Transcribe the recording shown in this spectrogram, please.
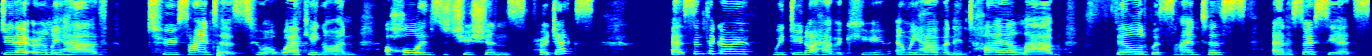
Do they only have two scientists who are working on a whole institution's projects? At Synthago, we do not have a queue and we have an entire lab filled with scientists and associates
